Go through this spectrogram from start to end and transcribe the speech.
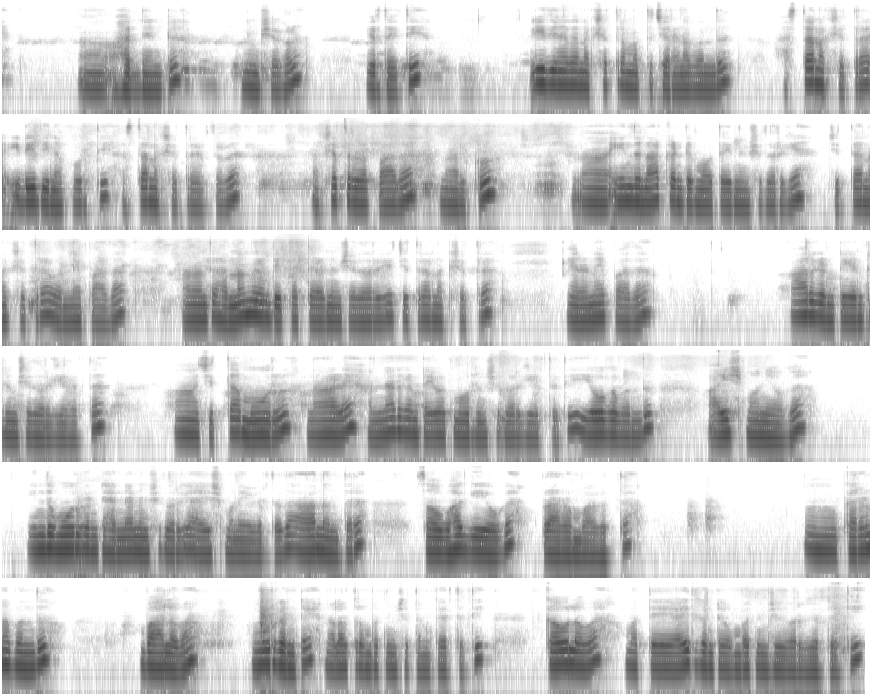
ಹದಿನೆಂಟು ನಿಮಿಷಗಳು ಇರ್ತೈತಿ. ಈ ದಿನದ ನಕ್ಷತ್ರ ಮತ್ತು ಚರಣ ಬಂದು ಹಸ್ತ ನಕ್ಷತ್ರ, ಇಡೀ ದಿನ ಪೂರ್ತಿ ಹಸ್ತ ನಕ್ಷತ್ರ ಇರ್ತದೆ. ನಕ್ಷತ್ರದ ಪಾದ ನಾಲ್ಕು. ನಾ, ಇಂದು ನಾಲ್ಕು ಗಂಟೆ ಮೂವತ್ತೈದು ನಿಮಿಷದವರೆಗೆ ಚಿತ್ತ ನಕ್ಷತ್ರ, ಒಂದನೇ ಪಾದ. ಆನಂತರ ಹನ್ನೊಂದು ಗಂಟೆ ಇಪ್ಪತ್ತೆರಡು ನಿಮಿಷದವರೆಗೆ ಚಿತ್ರ ನಕ್ಷತ್ರ, ಎರಡನೇ ಪಾದ. ಆರು ಗಂಟೆ ಎಂಟು ನಿಮಿಷದವರೆಗೆ ಇರುತ್ತೆ. ಚಿತ್ತ ಮೂರು. ನಾಳೆ ಹನ್ನೆರಡು ಗಂಟೆ ಐವತ್ತ್ಮೂರು ನಿಮಿಷದವರೆಗೆ ಇರ್ತೈತಿ. ಯೋಗ ಬಂದು ಆಯುಷ್ಮಾನ್ ಯೋಗ. ಇಂದು ಮೂರು ಗಂಟೆ ಹನ್ನೆರಡು ನಿಮಿಷದವರೆಗೆ ಆಯುಷ್ಮಾನ್ ಯೋಗ ಇರ್ತದೆ. ಆ ನಂತರ ಸೌಭಾಗ್ಯ ಯೋಗ ಪ್ರಾರಂಭ ಆಗುತ್ತೆ? ಕರ್ಣ ಬಂದು ಬಾಲವ. ಮೂರು ಗಂಟೆ ನಲವತ್ತೊಂಬತ್ತು ನಿಮಿಷ ತನಕ ಇರ್ತೈತಿ. ಕೌಲವ ಮತ್ತು ಐದು ಗಂಟೆ ಒಂಬತ್ತು ನಿಮಿಷದವರೆಗೆ ಇರ್ತೈತಿ.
